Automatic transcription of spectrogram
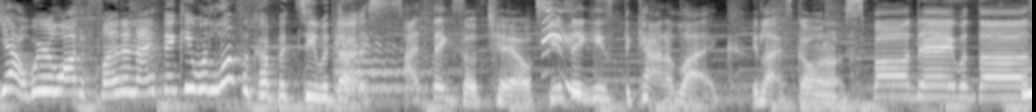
yeah, we're a lot of fun, and I think he would love a cup of tea with us. I think so too. Do you think he's the kind of like he likes going on a spa day with us?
